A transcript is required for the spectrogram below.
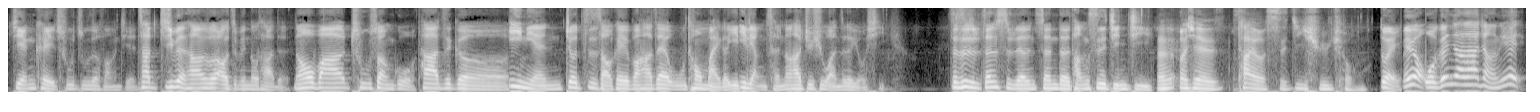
间可以出租的房间，他基本上说哦，这边都他的，然后帮他初算过，他这个一年就至少可以帮他在无痛买个一一两层，让他继续玩这个游戏。这是真实人生的庞氏经济，嗯而且他有实际需求。对，没有，我跟大家讲，因为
